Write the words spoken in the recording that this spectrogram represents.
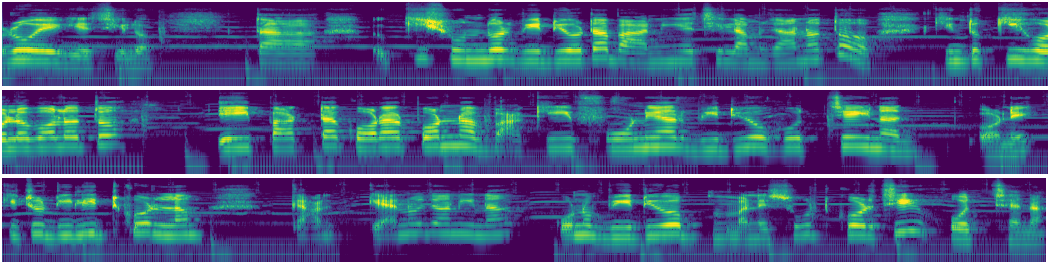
রয়ে গেছিল। তা কি সুন্দর ভিডিওটা বানিয়েছিলাম, জানো তো? কিন্তু কি হলো বলো তো? এই পার্টটা করার পর না বাকি ফোনে আর ভিডিও হচ্ছেই না। অনেক কিছু ডিলিট করলাম। কেন- জানি না, কোনো ভিডিও মানে শ্যুট করছি, হচ্ছে না।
